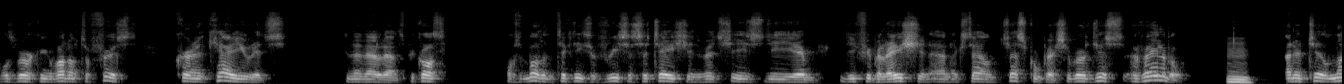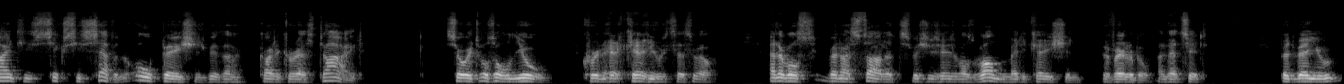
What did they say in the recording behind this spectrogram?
was working one of the first coronary care units in the Netherlands because of the modern techniques of resuscitation, which is the um, defibrillation and external chest compression, were just available. Mm. And until 1967, all patients with a cardiac arrest died. So it was all new coronary care units as well. And it was, when I started specialization, there was one medication available, and that's it. But when you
